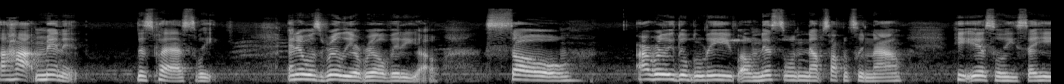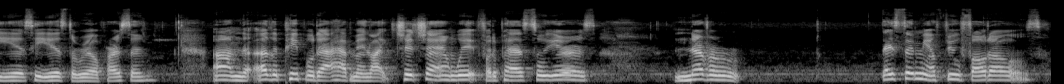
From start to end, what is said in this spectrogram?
a hot minute this past week. And it was really a real video. So I really do believe on this one that I'm talking to now, he is who he say he is. He is the real person. Um, the other people that I have been like chit chatting with for the past two years never they sent me a few photos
